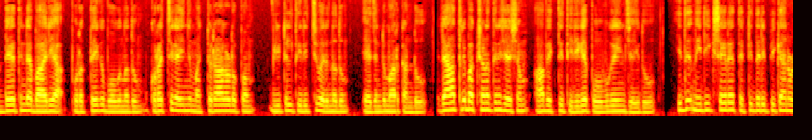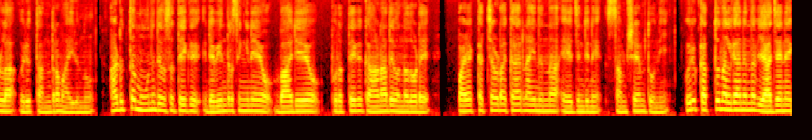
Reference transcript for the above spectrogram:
അദ്ദേഹത്തിന്റെ ഭാര്യ പുറത്തേക്ക് പോകുന്നതും കുറച്ചു കഴിഞ്ഞ് മറ്റൊരാളോടൊപ്പം വീട്ടിൽ തിരിച്ചു വരുന്നതും ഏജന്റുമാർ കണ്ടു. രാത്രി ഭക്ഷണത്തിന് ശേഷം ആ വ്യക്തി തിരികെ പോവുകയും ചെയ്തു. ഇത് നിരീക്ഷകരെ തെറ്റിദ്ധരിപ്പിക്കാനുള്ള ഒരു തന്ത്രമായിരുന്നു. അടുത്ത മൂന്ന് ദിവസത്തേക്ക് രവീന്ദ്ര സിംഗിനെയോ ഭാര്യയോ പുറത്തേക്ക് കാണാതെ വന്നതോടെ പഴക്കച്ചവടക്കാരനായി നിന്ന ഏജന്റിന് സംശയം തോന്നി. ഒരു കത്തു നൽകാനെന്ന വ്യാജേന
